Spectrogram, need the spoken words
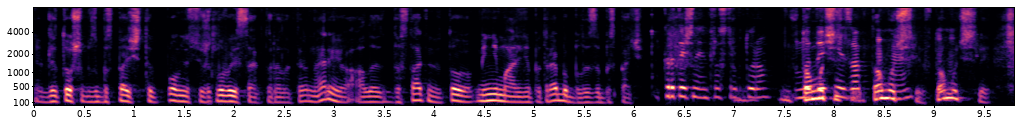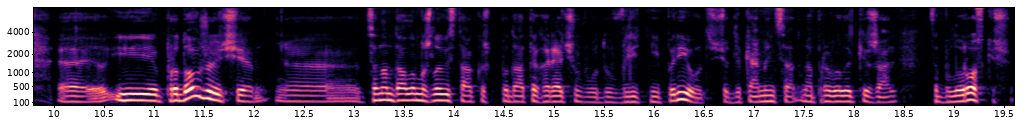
для того, щоб забезпечити повністю житловий сектор електроенергією, але достатньо для того, мінімальні потреби були забезпечені. Критична інфраструктура, В тому числі, зак- в тому числі, в тому числі. І продовжуючи, е, це нам дало можливість також подати гарячу воду в літній період, що для Кам'янця, на превеликий жаль, це було розкішю.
